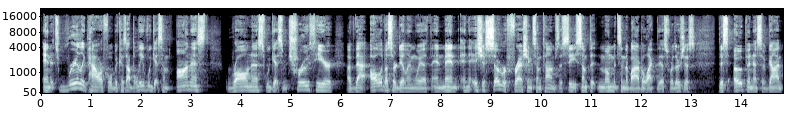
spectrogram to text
And it's really powerful because I believe we get some honest rawness. We get some truth here of that all of us are dealing with. And man, and it's just so refreshing sometimes to see something moments in the Bible like this where there's just this openness of God.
